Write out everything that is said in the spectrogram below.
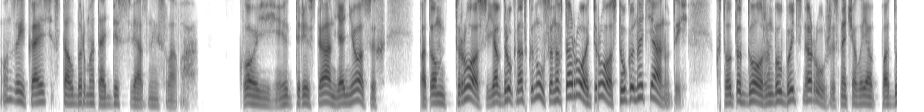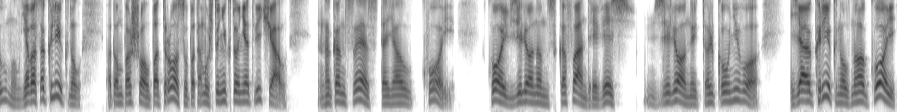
он, заикаясь, стал бормотать бессвязные слова. «Кой и Тристан, я нес их. Потом трос, я вдруг наткнулся на второй трос, туго натянутый. Кто-то должен был быть снаружи. Сначала я подумал, я вас окликнул, потом пошел по тросу, потому что никто не отвечал. На конце стоял Кой. Кой в зеленом скафандре, весь зеленый, только у него. Я крикнул, но Кой...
